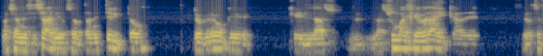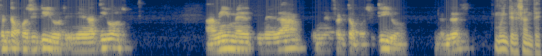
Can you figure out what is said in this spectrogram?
no sea necesario ser tan estricto, yo creo que que la suma algebraica de, los efectos positivos y negativos a mí me, da un efecto positivo. ¿Entendés? Muy interesante.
